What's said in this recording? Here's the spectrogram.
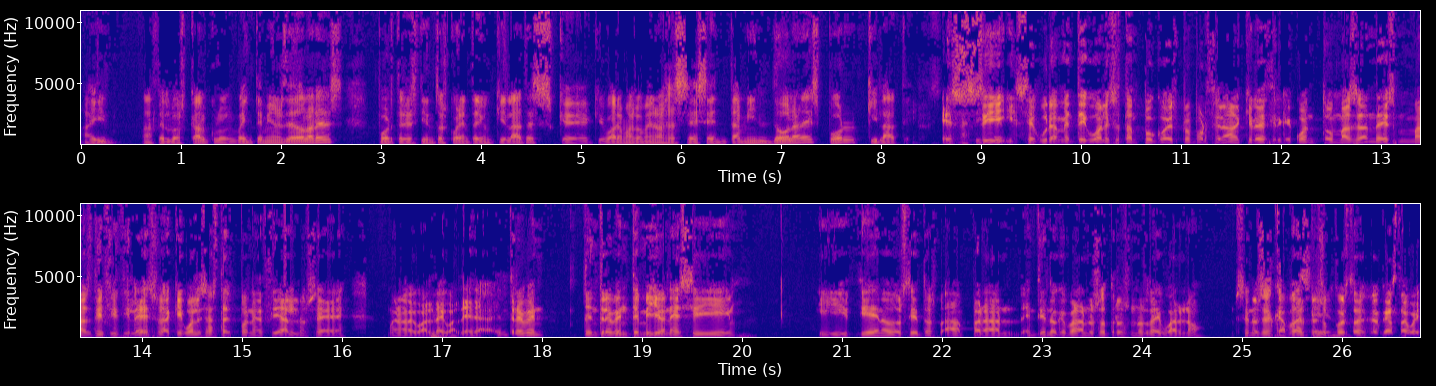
ahí hacer los cálculos. 20 millones de dólares por 341 quilates, que equivale más o menos a 60 mil dólares por quilate. Es, sí, que... y seguramente igual eso tampoco es proporcional. Quiero decir que cuanto más grande es, más difícil es. O sea, que igual es hasta exponencial, no sé. ¿eh? Bueno, igual, da igual. Entre 20, entre 20 millones y, y 100 o 200, ah, para, entiendo que para nosotros nos da igual, ¿no? Se nos escapa del sí, presupuesto no. de Geocastaway.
